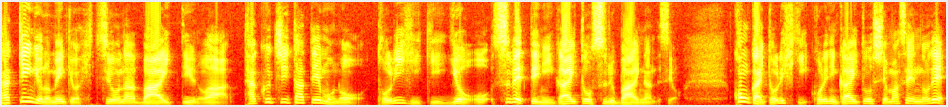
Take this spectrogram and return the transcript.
宅建業の免許が必要な場合っていうのは、宅地建物、取引業を全てに該当する場合なんですよ。今回取引、これに該当してませんので、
